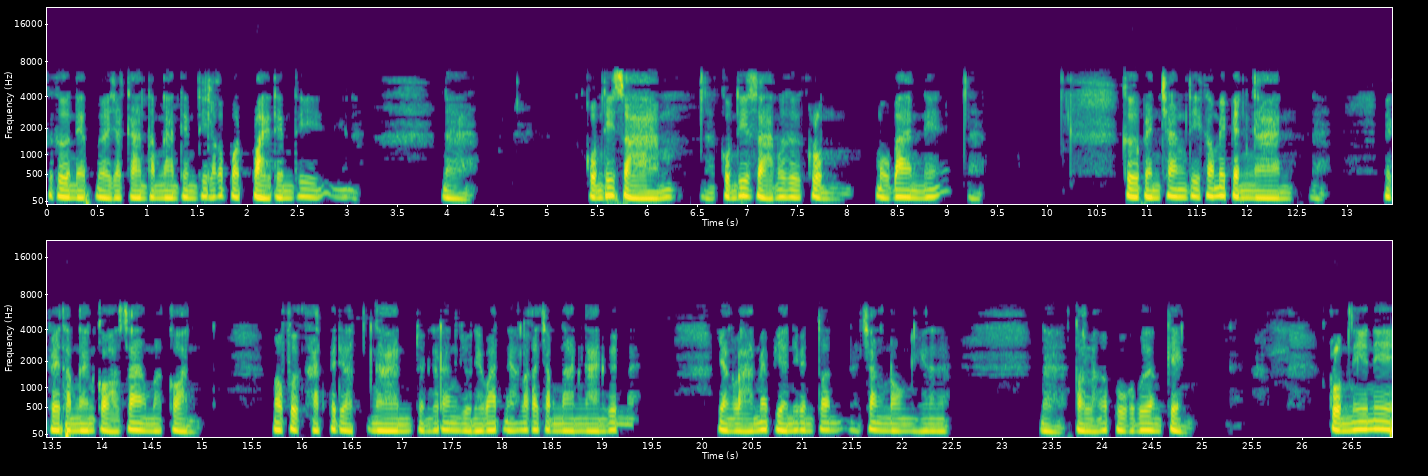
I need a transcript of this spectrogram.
ก็คือเหน็ดเหนื่อยจากการทำงานเต็มที่แล้วก็ปลดปล่อยเต็มที่นะนะกลุ่มที่สามนะกลุ่มที่สามก็คือกลุ่มหมู่บ้านนี้นะ คือเป็นช่างที่เขาไม่เป็นงานนะไม่เคยทำงานก่อสร้างมาก่อน มาฝึกหัดไปเดือดงานจนกระทั่งอยู่ในวัดเนี่ยแล้วก็จำนานงานขึ้นมาอย่างหลานแม่เพียรนี่เป็นต้นช่างนองอย่างนี้นะนะตอนหลังก็ปูกระเบื้องเก่ง กลุ่มนี้นี่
